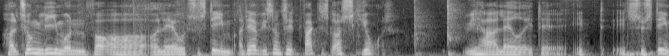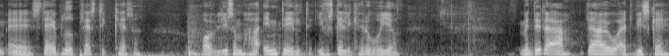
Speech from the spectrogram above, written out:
holde tungen lige i munden for at, at lave et system. Og det har vi sådan set faktisk også gjort. Vi har lavet et, øh, et, et system af stablede plastikkasser, hvor vi ligesom har inddelt i forskellige kategorier. Men det der er, det er jo, at vi skal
